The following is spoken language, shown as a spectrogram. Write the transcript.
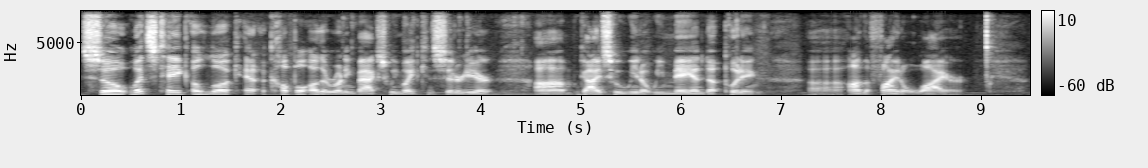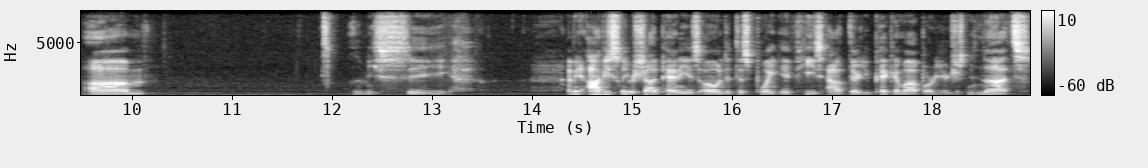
so let's take a look at a couple other running backs we might consider here, um, guys who you know we may end up putting uh, on the final wire. Um, let me see. I mean, obviously Rashad Penny is owned at this point. If he's out there, you pick him up, or you're just nuts.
